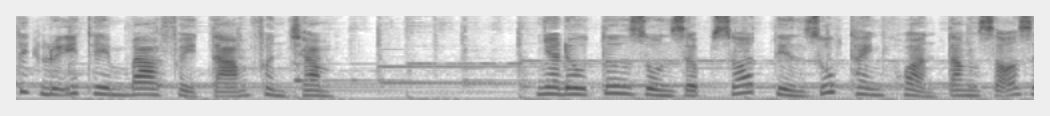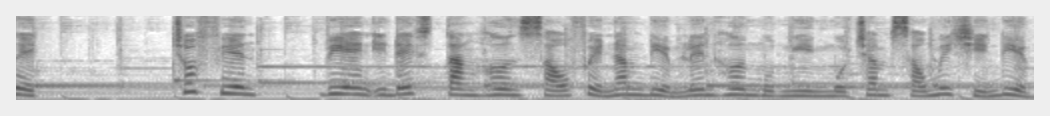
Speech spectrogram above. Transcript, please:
tích lũy thêm 3,8%. Nhà đầu tư dồn dập rót tiền giúp thanh khoản tăng rõ rệt. Chốt phiên, VN Index tăng hơn 6,5 điểm lên hơn 1.169 điểm.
